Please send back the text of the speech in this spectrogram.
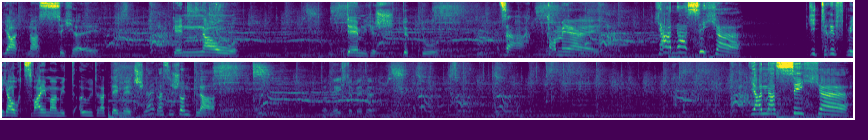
Ja, na sicher, ey. Genau. Du dämliches Stück, du. Zack, komm her, ey. Ja, na sicher. Die trifft mich auch zweimal mit Ultra Damage, ne? Das ist schon klar. Der nächste bitte. Ja, na sicher.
